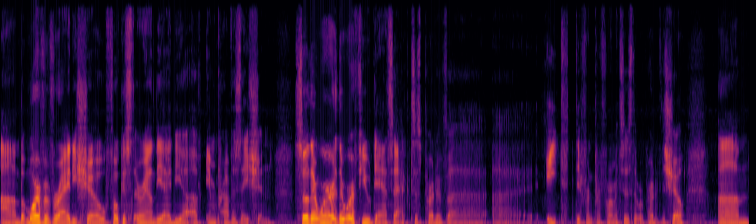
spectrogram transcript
um, but more of a variety show focused around the idea of improvisation. So there were there were a few dance acts as part of uh, uh, eight different performances that were part of the show. Um,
